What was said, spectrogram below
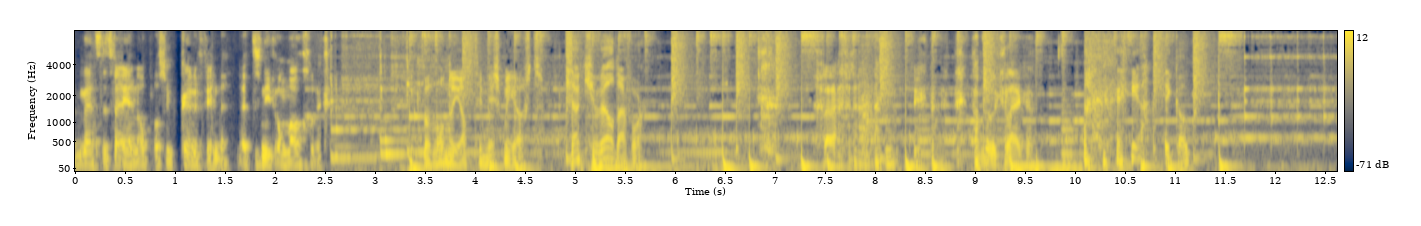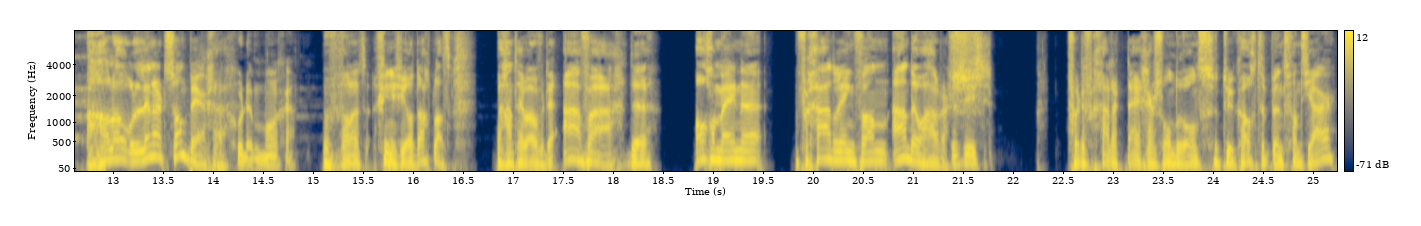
met z'n tweeën een oplossing kunnen vinden. Het is niet onmogelijk. Ik bewonder je optimisme, Joost. Dank je wel daarvoor. Graag gedaan. Dat wil ik gelijk ja, ik ook. Hallo, Lennart Sandbergen. Goedemorgen. Van het Financieel Dagblad. We gaan het hebben over de AVA, de Algemene Vergadering van Aandeelhouders. Precies. Voor de vergadertijgers onder ons natuurlijk hoogtepunt van het jaar.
